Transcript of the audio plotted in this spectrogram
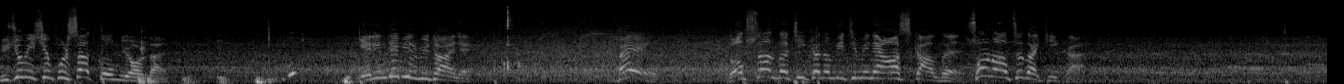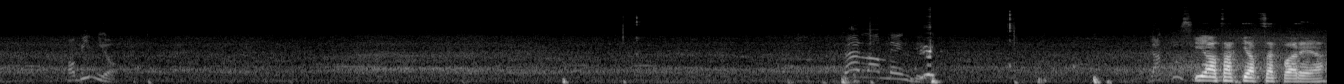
Hücum için fırsat kolluyorlar. Yerinde bir müdahale. Bale. 90 dakikanın bitimine az kaldı. Son 6 dakika. Fabinho. Ferland Mendy. Bir atak yapsak var ya.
